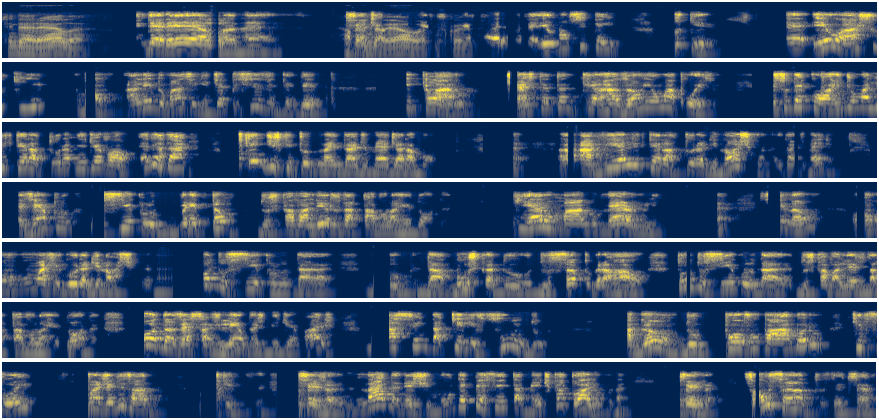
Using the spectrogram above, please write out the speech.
Cinderela. Cinderela, né? Rapunzel, essas coisas. Eu não citei. Por quê? É, eu acho que Bom, além do mais, é o seguinte: é preciso entender que, claro, Chesterton tinha razão em uma coisa. Isso decorre de uma literatura medieval. É verdade. Mas quem diz que tudo na Idade Média era bom? Havia literatura gnóstica na Idade Média. Por exemplo, o ciclo bretão dos Cavaleiros da Tábula Redonda, que era o mago Merlin, né? se não uma figura gnóstica. Todo o ciclo da, da busca do, do Santo Graal, todo o ciclo da, dos Cavaleiros da Távola Redonda, todas essas lendas medievais nascem daquele fundo pagão do povo bárbaro que foi evangelizado. Ou seja, nada neste mundo é perfeitamente católico, né? Ou seja, só os santos, etc.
